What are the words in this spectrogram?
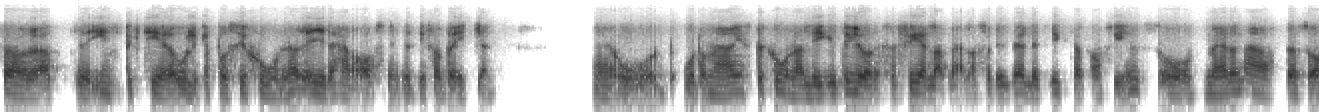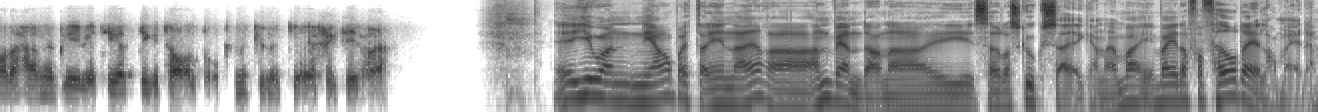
för att inspektera olika positioner i det här avsnittet i fabriken. Eh, och, och de här inspektionerna ligger till grund för felanmälan så det är väldigt viktigt att de finns och med den här appen så har det här nu blivit helt digitalt och mycket, mycket effektivare. Johan, ni arbetar nära användarna i Södra Skogsägarna. Vad är, vad är det för fördelar med det?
